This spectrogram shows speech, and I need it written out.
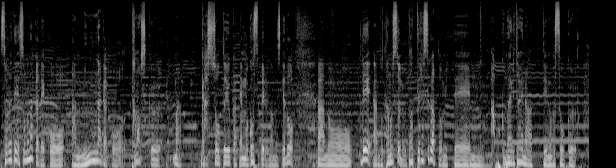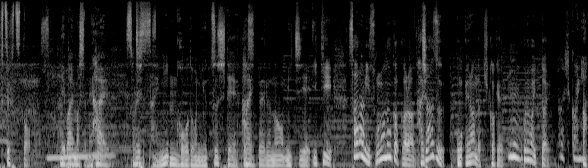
それでその中でこうあのみんながこう楽しく、まあ、合唱というかね、まあ、ゴスペルなんですけどあのであの楽しそうに歌ってる姿を見て、うん。あ僕もやりたいなっていうのがすごくふつふつと芽生えましたね。はい実際にうん。行動に移してゴはい。スペルの道へ行き、さらにその中からはい。ジャズを選んだきっかけ、うん。これは一体？確かに。あ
